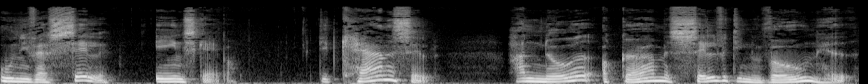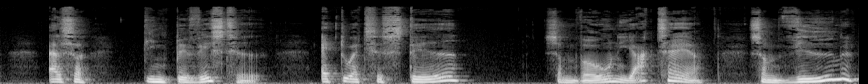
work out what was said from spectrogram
universelle egenskaber. Dit kerneselv har noget at gøre med selve din vågenhed, altså din bevidsthed, at du er til stede som vågen jagttager, som vidne,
